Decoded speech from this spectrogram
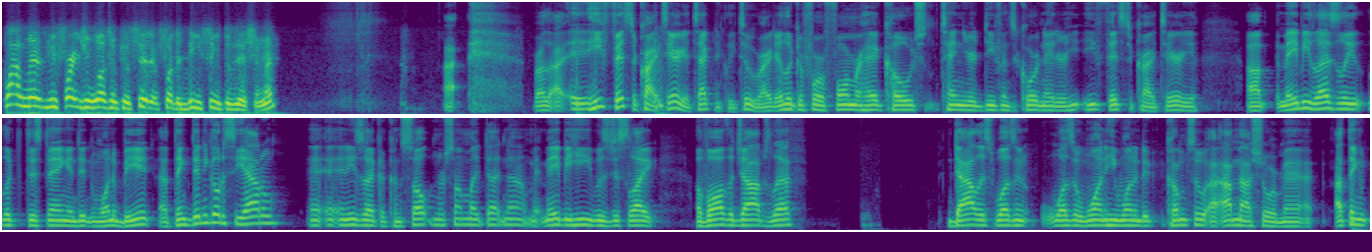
Why Leslie Frazier wasn't considered for the DC position, man? I, brother, I, he fits the criteria technically too, right? They're looking for a former head coach, ten-year defensive coordinator. He he fits the criteria. Um, maybe Leslie looked at this thing and didn't want to be it. I think didn't he go to Seattle and, and, he's like a consultant or something like that now? Maybe he was just like of all the jobs left, Dallas wasn't wasn't one he wanted to come to. I, am not sure, man. I think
